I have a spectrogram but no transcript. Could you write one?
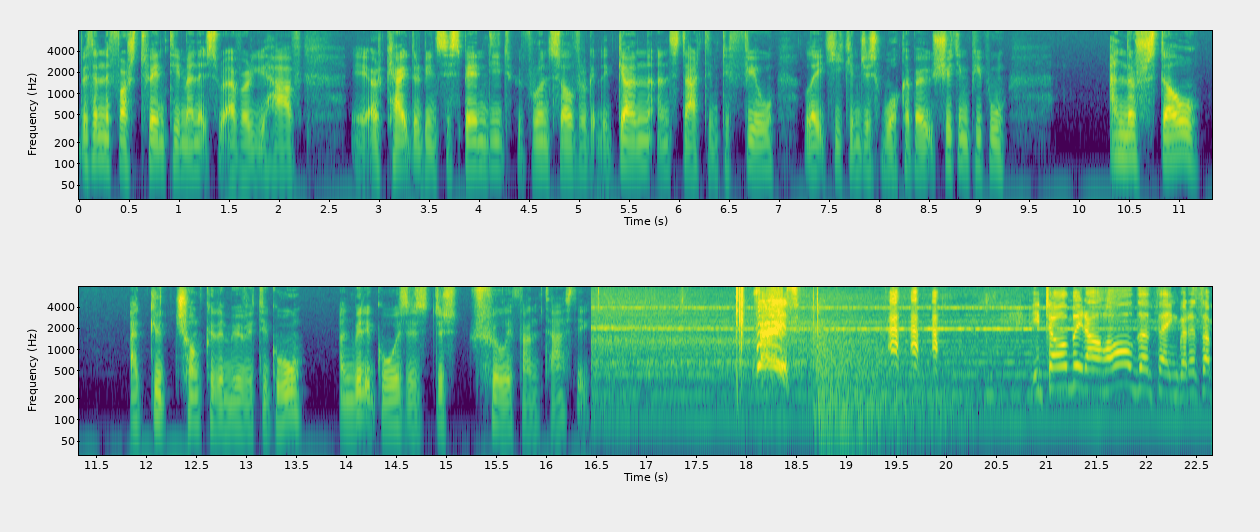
within the first 20 minutes, whatever you have, uh, our character being suspended, with Ron Silver got the gun and starting to feel like he can just walk about shooting people. And there's still a good chunk of the movie to go, and where it goes is just truly fantastic. Freeze! he told me to hold the thing, but it's a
